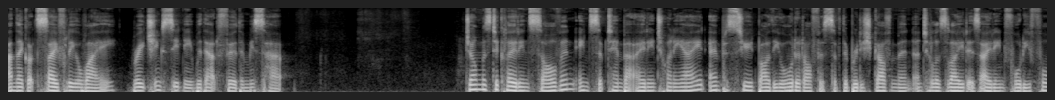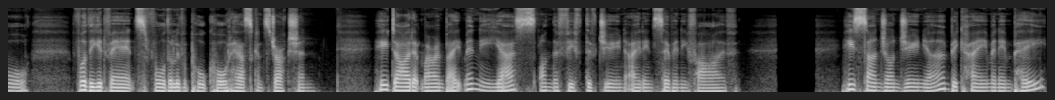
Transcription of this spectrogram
and they got safely away, reaching Sydney without further mishap. John was declared insolvent in September 1828 and pursued by the Audit Office of the British government until as late as 1844 for the advance for the Liverpool courthouse construction. He died at Murrumbateman near Yass on the 5th of June 1875. His son John Jr. became an MP,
